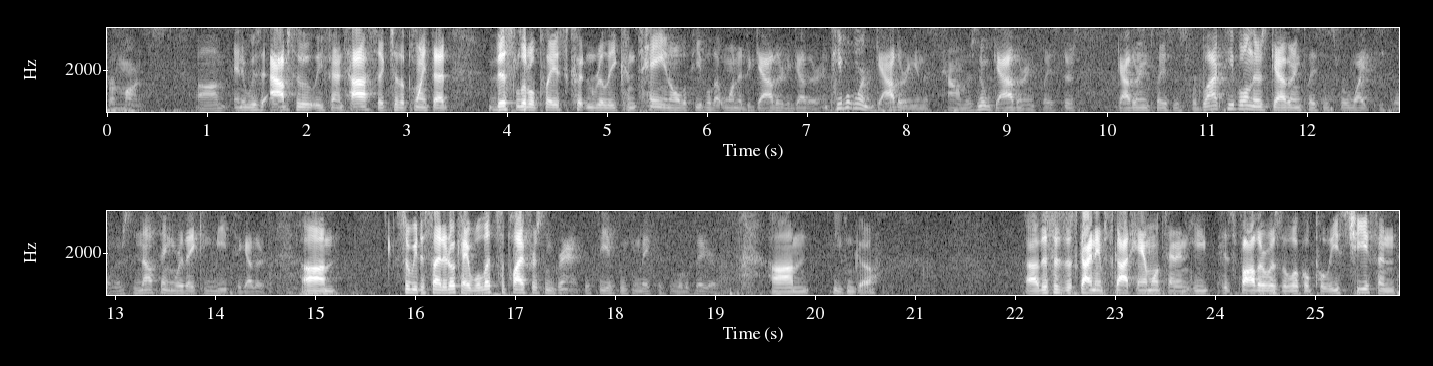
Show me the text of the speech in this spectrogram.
for months. Um, and it was absolutely fantastic to the point that this little place couldn't really contain all the people that wanted to gather together. And people weren't gathering in this town. There's no gathering place. There's gathering places for black people, and there's gathering places for white people. And there's nothing where they can meet together. Um, so we decided, okay, well, let's apply for some grants to see if we can make this a little bigger. Um, you can go. Uh, this is this guy named Scott Hamilton, and he, his father was the local police chief, and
